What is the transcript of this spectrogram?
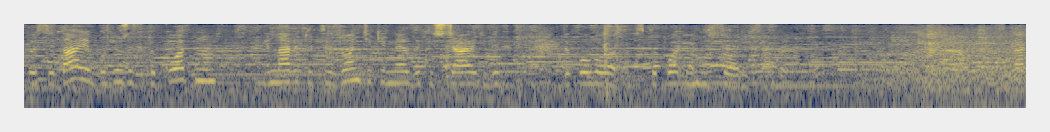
хто сідає, бо дуже спекотно. І навіть ці зонтики не захищають від такого спекотного сонця. Так,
